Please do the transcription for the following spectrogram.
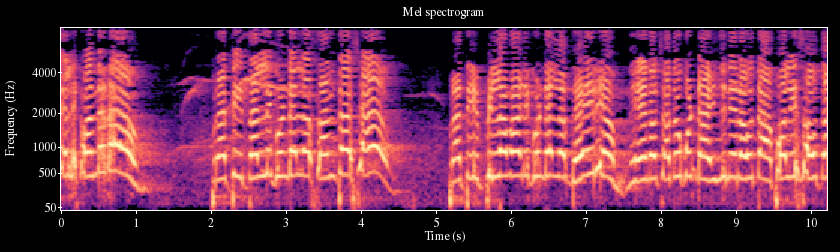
తల్లికి వందనం. ప్రతి తల్లి గుండెల్లో సంతోషం. ప్రతి పిల్లవాడి గుండెల్లో ధైర్యం. నేను చదువుకుంటా ఇంజనీర్ అవుతా పోలీస్ అవుతా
